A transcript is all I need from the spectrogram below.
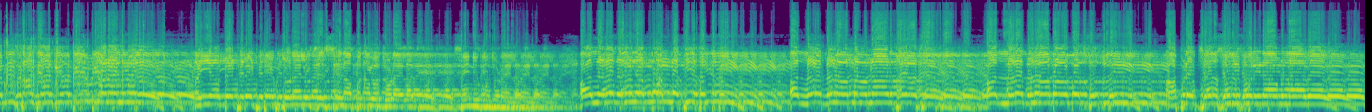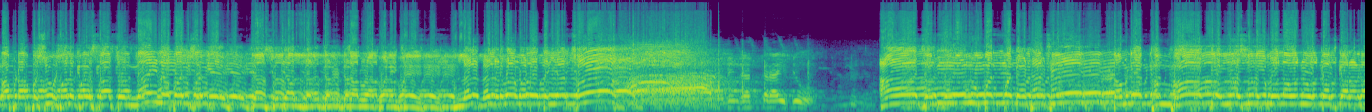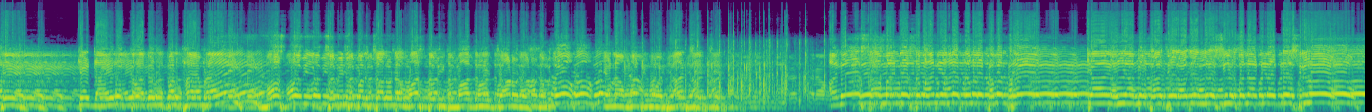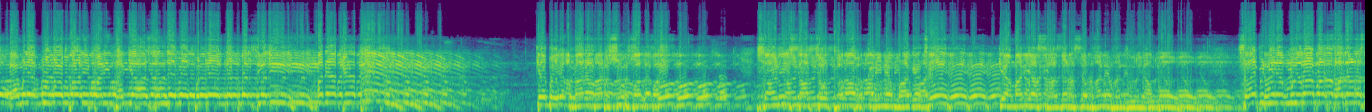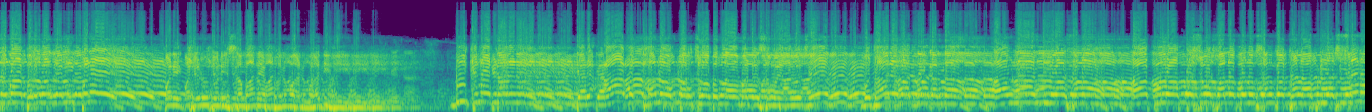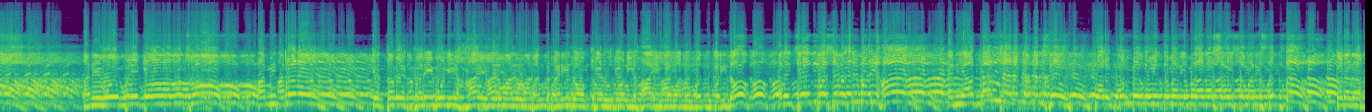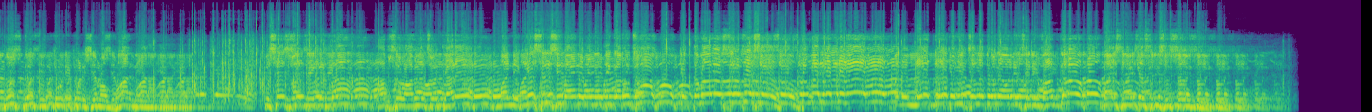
એમની સાથે આખી ટીમ જોડાયેલી છે અહીંયા બેઠેલી ટીમ જોડાયેલી છે, સેનાપતિઓ જોડાયેલા છે, સૈનિકો જોડાયેલા છે. આ લડત અહીંયા નથી થતી. આ લડતના મન્નાર થયા છે. આ સુધી આપણે જ્યાં સુધી પરિણામ ના આવે, આપણા પશુપાલકને સાચો ન્યાય ના પાવી શકીએ, ત્યાં સુધી આ લડત ચાલુ રાખવાની છે. લડત લડવા માટે તૈયાર છો? રદ કરાવીશું. આ જમીન ઉપર બેઠા છે? તમને ખંભાથી અહીંયા સુધી બોલાવવાનું એક જ કારણ છે કે ડાયરેક્ટ કાગળ ઉપર થાય એમ નહીં. વાસ્તવિક જમીન ઉપર ચાલો ને વાસ્તવિક વાતને જાણો ને સમજો એના માટેનું અભિયાન છે. અને સામાન્ય સભાની અંદર તમને ખબર છે કે આ અહીંયા બેઠા છે રાજેન્દ્રસિંહ બલાટી અગ્રશ્રીઓ એમણે બૂમો પાડી પાડી થઈ ગયા સંજયભાઈ પટેલ નટવરસિંહજી અને આખી ટીમ કે ભાઈ અમારા પશુપાલકો સાડી સાતસો ઠરાવ કરીને માગે છે કે અમારી આ સાધન સભાને મંજૂરી આપો. સાહેબ, નિયમ મુજબ આ સાધન સભા ભરવા દેવી પડે, પણ એ ખેડૂતોની સભાને ભરવા ન દીધી. બીકને કારણે ત્યારે આ બધાનો પરચો બતાવવા માટે સમય આવ્યો છે. વધારે વાત નહીં કરતા, આવનાર દિવસમાં આપણું આ પશુપાલકોનું સંગઠન આપણી આ અને હું પણ મિત્રને, કે તમે ગરીબોની હાય લેવાનું બંધ કરી દો, ખેડૂતોની હાય લેવાનું બંધ કરી દો. અને જે દિવસે ગરીબોની હાય એની આકારી જ્યારે કરશે, ત્યારે ગમે તેવી તમારી તાનાશાહી, તમારી સત્તા કડના ભૂસભૂસી તૂટી પડશે એમાં વાર નહીં લાગે. વિશેષ વાત નહીં કરતા, આપ સૌ આવ્યા છો ત્યારે માન્ય કેસરી કેસરીસિંહભાઈને વિનંતી કરું છું કે તમારો સંદેશો તમારી આગળ અને લોક કેવી ચલત બનાવવાની છે વાત કરો. ભાઈ શ્રી કેસરીસિંહ સોલંકી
